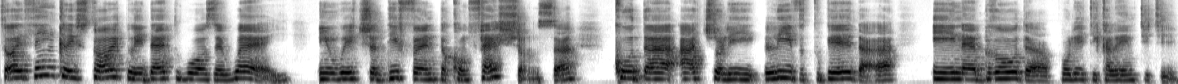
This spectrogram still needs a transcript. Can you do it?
So I think historically that was a way in which different confessions could actually live together in a broader political entity.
